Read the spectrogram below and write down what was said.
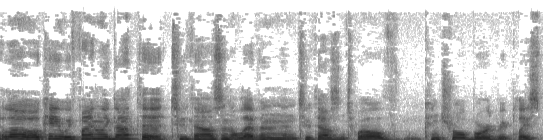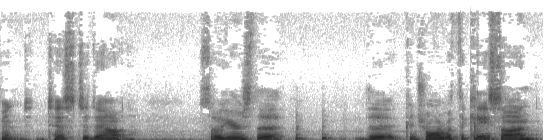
Hello, okay, we finally got the 2011 and 2012 control board replacement tested out. So here's the the controller with the case on,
